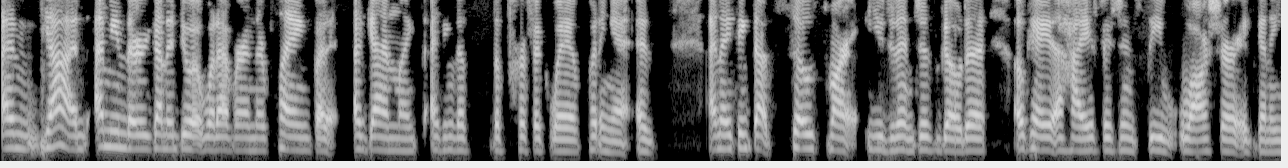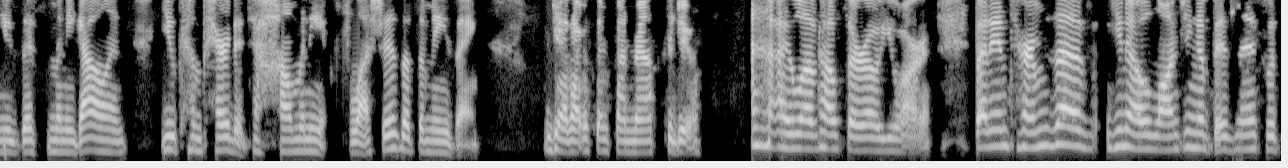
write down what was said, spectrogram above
and yeah, and I mean, they're going to do it, whatever, and they're playing. But again, like, I think that's the perfect way of putting it is, and I think that's so smart. You didn't just go to, okay, a high efficiency washer is going to use this many gallons. You compared it to how many flushes. That's amazing. Yeah, that was some fun math to do. I love how thorough you are. But in terms of, you know, launching a business with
